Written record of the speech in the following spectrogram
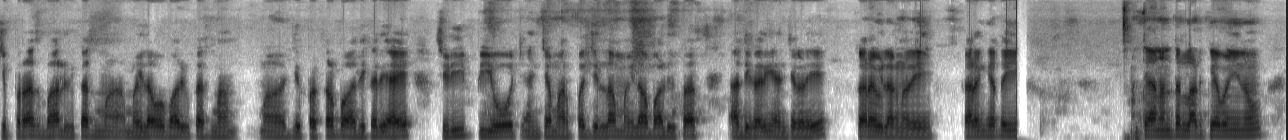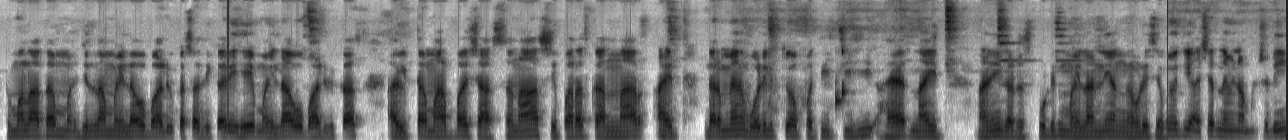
शिफारस बाल विकास महिला व बाल विकास म- जे प्रकल्प अधिकारी आहे सी डी पी ओ यांच्या मार्फत जिल्हा महिला बाल विकास अधिकारी यांच्याकडे करावी लागणार आहे. कारण की आता त्यानंतर लाडक्या बहिणीनं तुम्हाला आता म- जिल्हा महिला व बालविकास अधिकारी हे महिला व बालविकास आयुक्तामार्फत शासनास शिफारस करणार आहेत. दरम्यान वडील किंवा पतीचीही हयात नाहीत आणि घटस्फोटीत महिलांनी अंगणवाडी सेवा होती. अशाच नवीन अपडेटसाठी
